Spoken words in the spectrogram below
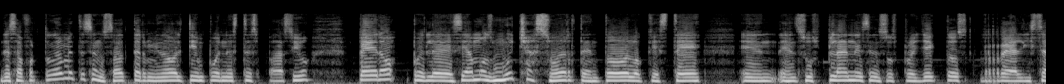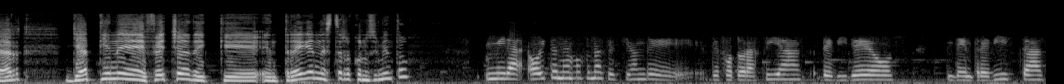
Desafortunadamente se nos ha terminado el tiempo en este espacio, pero pues le deseamos mucha suerte en todo lo que esté en, en sus planes, en sus proyectos realizar. ¿Ya tiene fecha de que entreguen este reconocimiento? Mira, hoy tenemos una sesión de, de fotografías, de videos, de entrevistas.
